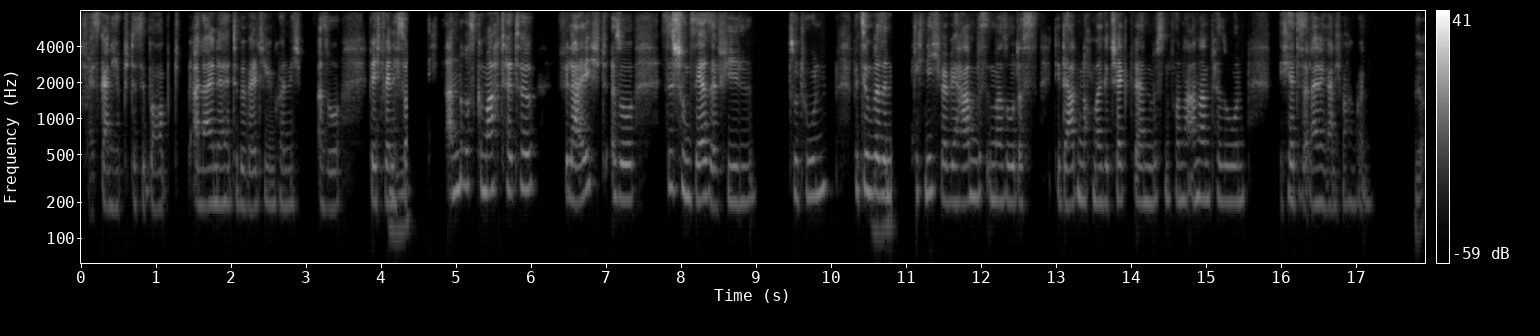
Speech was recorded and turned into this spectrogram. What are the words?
ich weiß gar nicht, ob ich das überhaupt alleine hätte bewältigen können. Ich, also vielleicht, wenn mhm. ich so nichts anderes gemacht hätte, vielleicht. Also es ist schon sehr, sehr viel zu tun, beziehungsweise mhm eigentlich nicht, weil wir haben das immer so, dass die Daten nochmal gecheckt werden müssen von einer anderen Person. Ich hätte es alleine gar nicht machen können. Ja,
